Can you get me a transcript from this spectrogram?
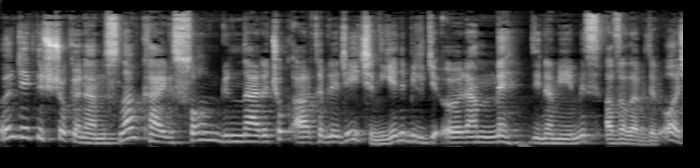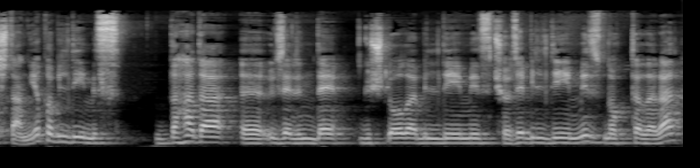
Öncelikle şu çok önemli. Sınav kaygısı son günlerde çok artabileceği için yeni bilgi öğrenme dinamiğimiz azalabilir. O açıdan yapabildiğimiz daha da e, üzerinde güçlü olabildiğimiz, çözebildiğimiz noktalara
